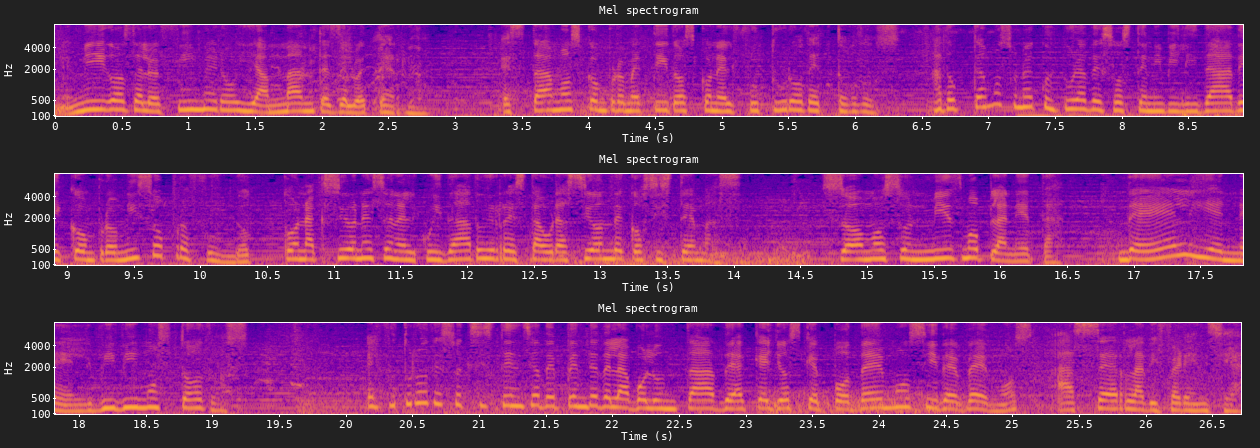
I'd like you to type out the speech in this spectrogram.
Enemigos de lo efímero y amantes de lo eterno. Estamos comprometidos con el futuro de todos adoptamos una cultura de sostenibilidad y compromiso profundo con acciones en el cuidado y restauración de ecosistemas. Somos un mismo planeta. De él y en él vivimos todos. El futuro de su existencia depende de la voluntad de aquellos que podemos y debemos hacer la diferencia.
